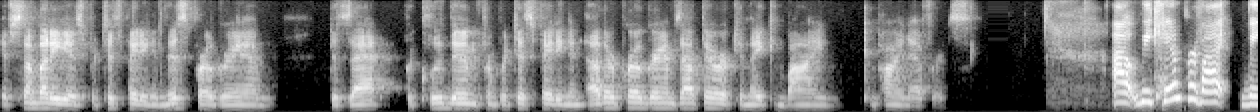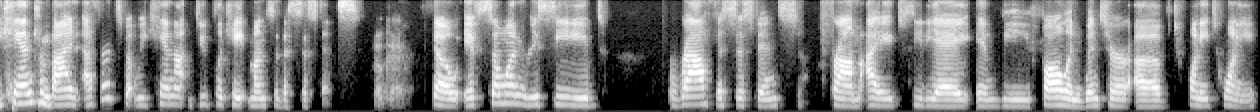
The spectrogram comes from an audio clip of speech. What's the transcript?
if somebody is participating in this program, does that preclude them from participating in other programs out there, or can they combine combine efforts? Uh, we can provide, we can combine efforts, but we cannot duplicate months of assistance. Okay. So if someone received RAF assistance from IHCDA in the fall and winter of 2020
